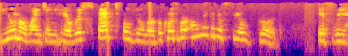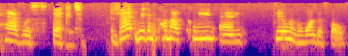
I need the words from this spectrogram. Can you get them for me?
humor went in here, respectful humor, because we're only going to feel good if we have respect. That we're going to come out clean and feeling wonderful.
